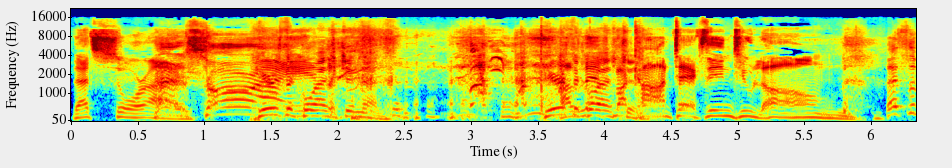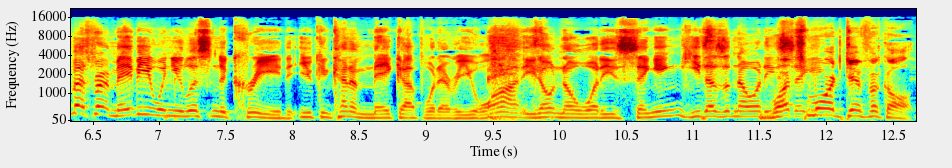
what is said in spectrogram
that's sore eyes. Here's the question then. Here's I the left my question. contacts in too long. That's the best part. Maybe when you listen to Creed, you can kind of make up whatever you want. You don't know what he's singing. He doesn't know what he's What's singing. more difficult?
